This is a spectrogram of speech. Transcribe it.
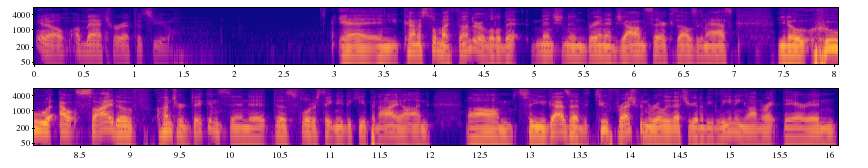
you know a match for FSU. Yeah, and you kind of stole my thunder a little bit mentioning Brandon Johns there because I was going to ask, you know, who outside of Hunter Dickinson it, does Florida State need to keep an eye on? Um, so you guys have two freshmen really that you're going to be leaning on right there, and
